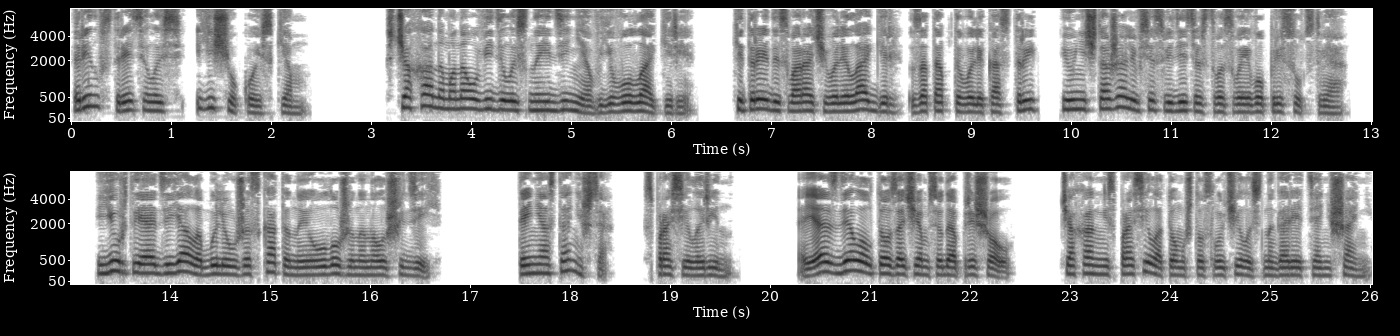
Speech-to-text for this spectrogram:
Рин встретилась еще кое с кем. С Чаханом она увиделась наедине в его лагере. Китрейды сворачивали лагерь, затаптывали костры и уничтожали все свидетельства своего присутствия. Юрты и одеяла были уже скатаны и уложены на лошадей. «Ты не останешься?» — спросила Рин. «Я сделал то, зачем сюда пришел». Чахан не спросил о том, что случилось на горе Тяньшань.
